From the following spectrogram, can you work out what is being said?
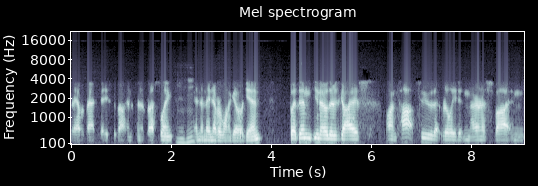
they have a bad taste about independent wrestling, Mm-hmm. and then they never want to go again. But then you know, there's guys on top too that really didn't earn a spot and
